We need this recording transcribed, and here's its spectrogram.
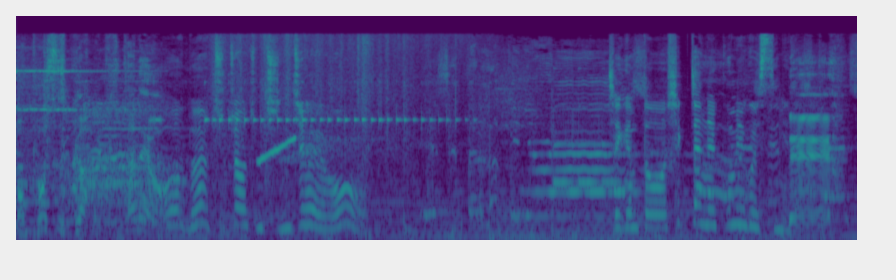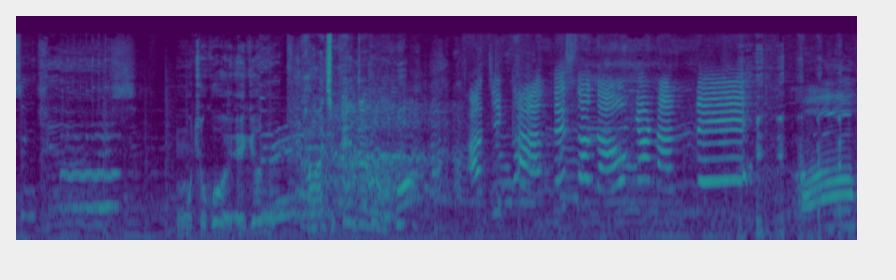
어, 포스가 비슷하네요. 어, 네, 진짜 좀 진지해요. 지금 또 식장을 꾸미고 있습니다. 네. 오, 저거 애견. 강아지 패드로. 아직 다 안 됐어 나오면 안 돼. 아.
